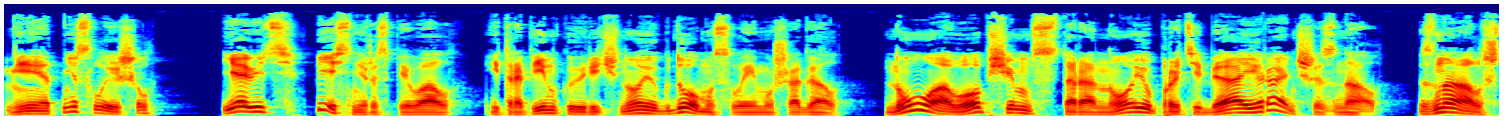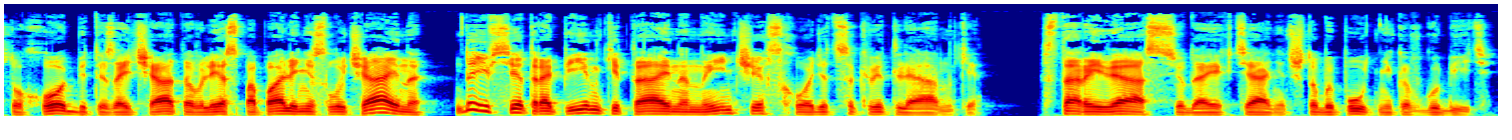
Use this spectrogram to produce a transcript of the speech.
Нет, не слышал. Я ведь песни распевал и тропинку и речною к дому своему шагал. Ну, а в общем, стороною про тебя и раньше знал. Знал, что хоббиты зайчата в лес попали не случайно, да и все тропинки тайно нынче сходятся к ветлянке. Старый вяз сюда их тянет, чтобы путников губить.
